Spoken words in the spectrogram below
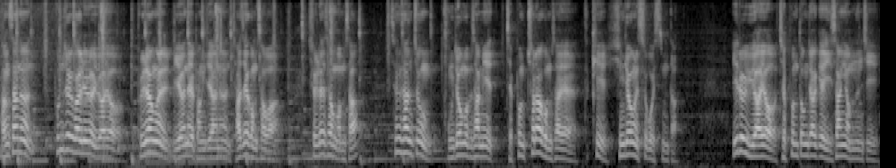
당사는 품질 관리를 위하여 불량을 미연에 방지하는 자재 검사와 신뢰성 검사, 생산 중 공정 검사 및 제품 출하 검사에 특히 신경을 쓰고 있습니다. 이를 위하여 제품 동작에 이상이 없는지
